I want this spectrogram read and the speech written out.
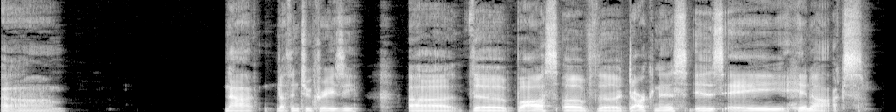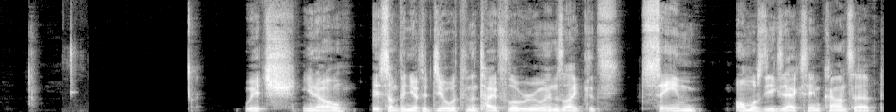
Um, not nothing too crazy. Uh, the boss of the darkness is a Hinox which you know is something you have to deal with in the Typhlo ruins. Like it's same, almost the exact same concept.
